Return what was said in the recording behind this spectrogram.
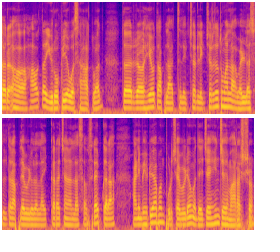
तर हा होता युरोपीय वसाहतवाद. तर हे होतं आपलं आजचं लेक्चर. लेक्चर जर तुम्हाला आवडलं असेल तर आपल्या व्हिडिओला लाईक करा चॅनलला सबस्क्राईब करा आणि भेटूया आपण पुढच्या व्हिडिओमध्ये. जय हिंद जय महाराष्ट्र.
